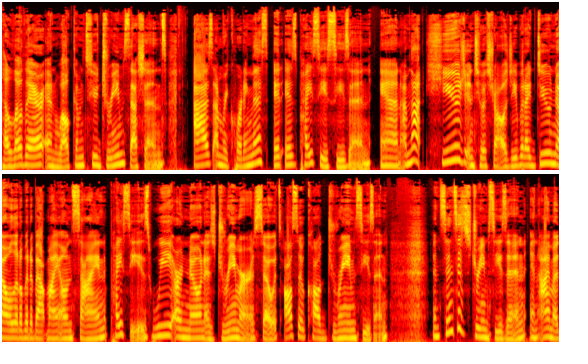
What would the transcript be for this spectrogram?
Hello there, and welcome to Dream Sessions. As I'm recording this, it is Pisces season, and I'm not huge into astrology, but I do know a little bit about my own sign, Pisces. We are known as dreamers, so it's also called dream season. And since it's dream season, and I'm a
